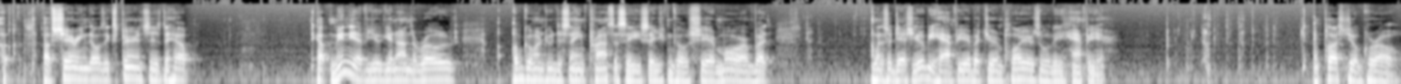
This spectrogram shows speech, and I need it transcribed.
uh, of sharing those experiences to help help many of you get on the road of going through the same processes so you can go share more. But I'm going to suggest you'll be happier, but your employers will be happier. And plus, you'll grow.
